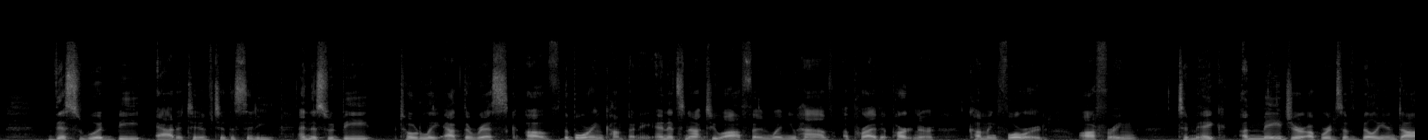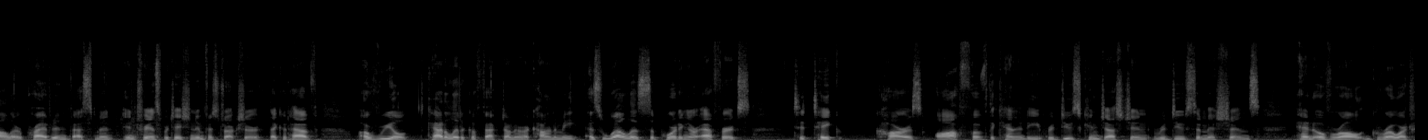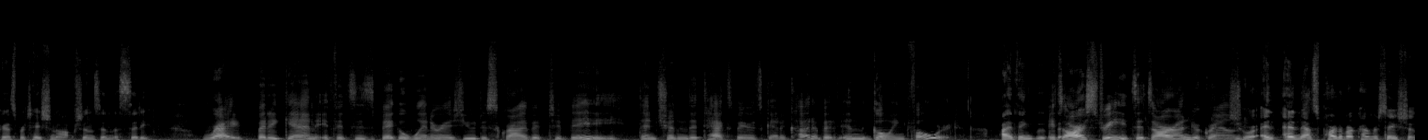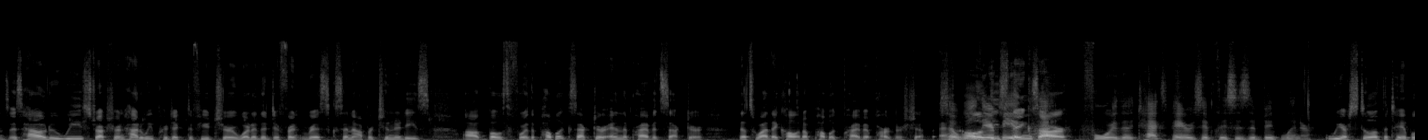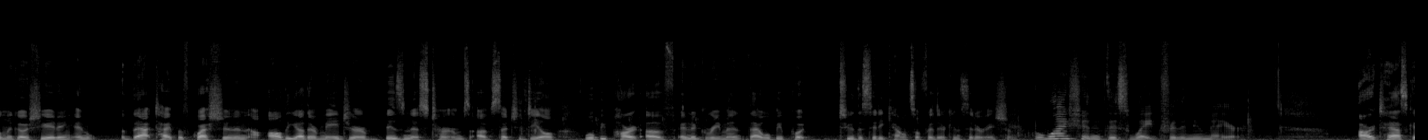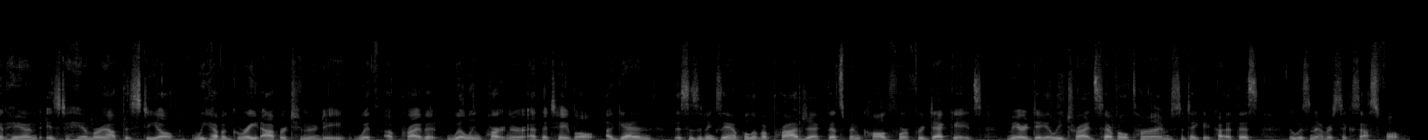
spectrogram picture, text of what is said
This would be additive to the city, and this would be totally at the risk of the boring company. And it's not too often when you have a private partner coming forward offering to make a major upwards of billion dollar private investment in transportation infrastructure that could have a real catalytic effect on our economy as well as supporting our efforts to take cars off of the Kennedy, reduce congestion, reduce emissions, and overall grow our transportation options in the city. Right, but again, if it's as big a winner as you describe it to be, then shouldn't the taxpayers get a cut of it in going forward? I think It's our streets, it's our underground. Sure, and, and that's part of our conversations is how do we structure and how do we predict the future? What are the different risks and opportunities, uh, both for the public sector and the private sector? That's why they call it a public-private partnership. And So will all of there these be things a cut are for the taxpayers if this is a big winner? we are still at the table negotiating, and that type of question and all the other major business terms of such a deal will be part of an agreement that will be put to the City Council for their consideration. But why shouldn't this wait for the new mayor? Our task at hand is to hammer out this deal. We have a great opportunity with a private willing partner at the table. Again, this is an example of a project that's been called for for decades. Mayor Daley tried several times to take a cut at this. It was never successful.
